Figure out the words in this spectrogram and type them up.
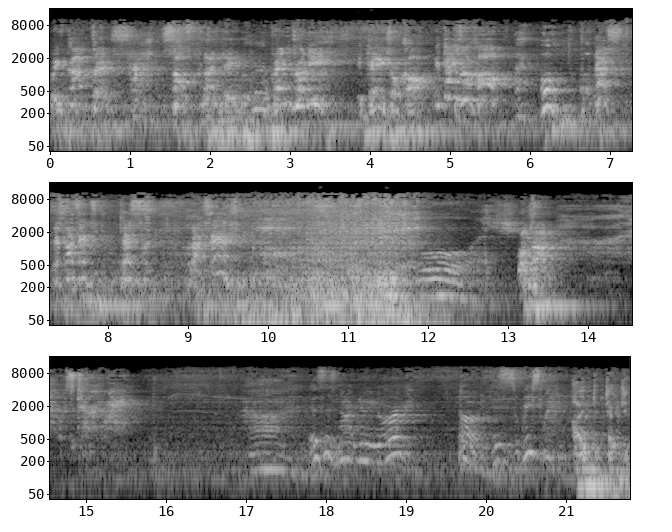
We've got this. Soft landing. Bend your knee. Engage your core. Engage your core. Oh, Yes, yes, that's it. Yes, that's it. boy. Well done. That was terrifying. Uh, this is not New York. Oh, this is Wasteland. I detected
